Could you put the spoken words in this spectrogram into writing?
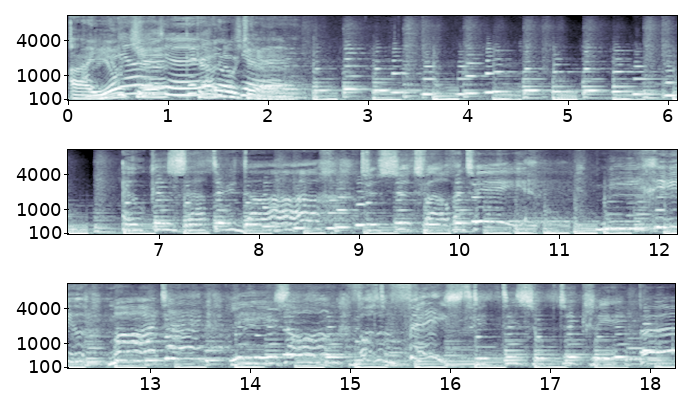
ajootje, Ajootje. cadeautje. Feest!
